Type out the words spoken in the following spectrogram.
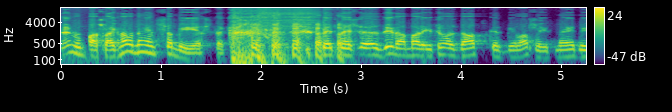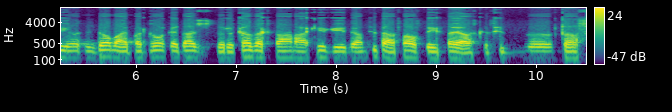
Ne, nu, pašlaik nav neviens sabijies. Bet mēs eh, zinām arī tos datus, kas bija Latvijas mēdījos. Es domāju par to, ka dažas tur Kazahstānā, Kirgīzijā un citās valstīs, tajās, kas ir eh, tās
